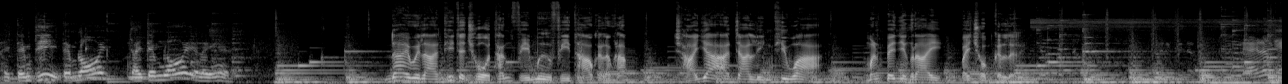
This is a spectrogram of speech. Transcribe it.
ให้เต็มที่เต็มร้อยใจเต็มร้อยอะไรเงี้ยได้เวลาที่จะโชว์ทั้งฝีมือฝีเท้ากันแล้วครับ ฉายาอาจารย์ลิงที่ว่า มันเป็นอย่างไรไปชมกันเลยแล้วไง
